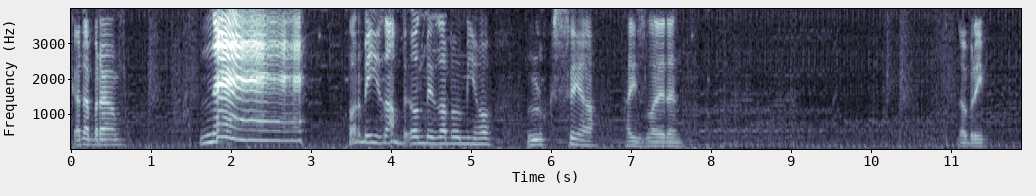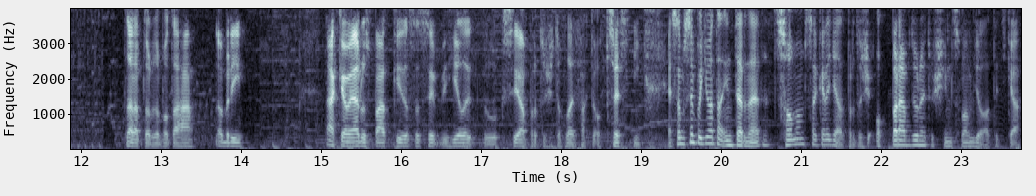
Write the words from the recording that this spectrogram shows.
Kadabra. Ne! On mi, zabil, on mi zabil mýho Luxia. Hajzle jeden. Dobrý. Zaraptor to potahá. Dobrý. Tak jo, já jdu zpátky zase si vyhýlit Luxia, protože tohle je fakt otřesný. Já se musím podívat na internet, co mám sakra dělat, protože opravdu netuším, co mám dělat teďka.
